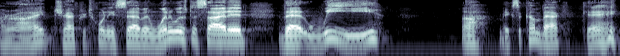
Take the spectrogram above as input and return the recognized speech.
All right, chapter 27. When it was decided that we Ah, makes a comeback. Okay.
